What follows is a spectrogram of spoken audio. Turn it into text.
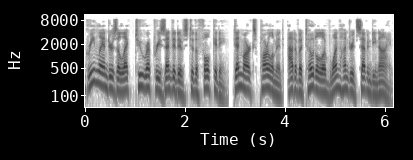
Greenlanders elect two representatives to the Folketing, Denmark's parliament, out of a total of 179.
